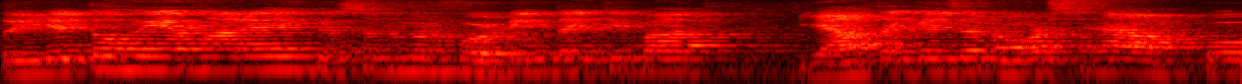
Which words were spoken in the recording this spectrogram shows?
तो ये तो हुई हमारे क्वेश्चन नंबर 14 तक की बात। यहाँ तक के जो नोट्स हैं, आपको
